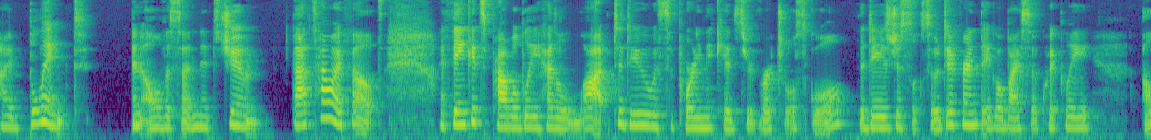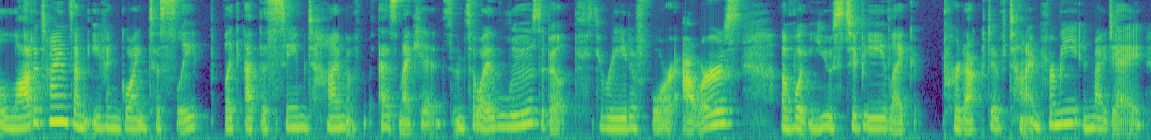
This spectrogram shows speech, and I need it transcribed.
I blinked and all of a sudden it's June. That's how I felt. I think it's probably has a lot to do with supporting the kids through virtual school. The days just look so different, they go by so quickly. A lot of times I'm even going to sleep like at the same time of, as my kids. And so I lose about 3 to 4 hours of what used to be like productive time for me in my day.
